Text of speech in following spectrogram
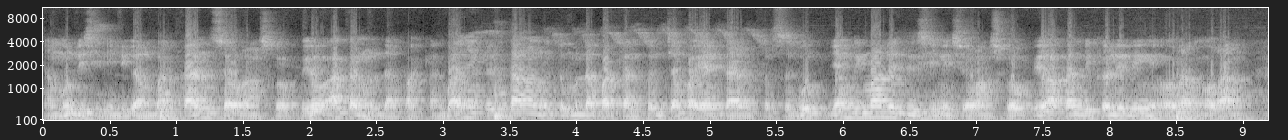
Namun di sini digambarkan seorang Scorpio akan mendapatkan banyak rintangan untuk mendapatkan pencapaian karir tersebut yang di mana di sini seorang Scorpio akan dikelilingi orang-orang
